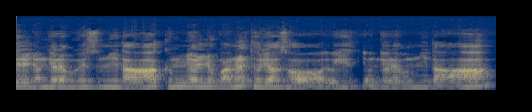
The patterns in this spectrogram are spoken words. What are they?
네 마디를 연결해 보겠습니다. 금연류관을 들여서 여기 연결해 봅니다.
